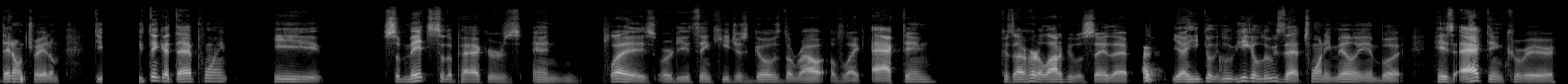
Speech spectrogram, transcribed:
they don't trade him. Do you, you think at that point he submits to the Packers and plays, or do you think he just goes the route of like acting? Because I've heard a lot of people say that, yeah, he could he could lose that twenty million, but his acting career,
